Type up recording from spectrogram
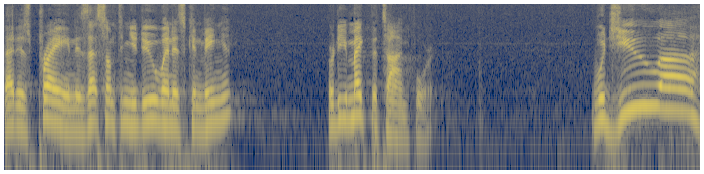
that is praying? Is that something you do when it's convenient? Or do you make the time for it? Would you uh,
